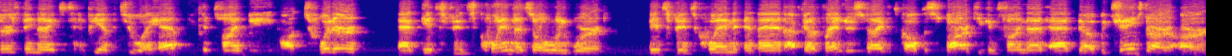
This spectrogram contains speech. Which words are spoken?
Thursday nights, 10 p.m. to 2 a.m. You can find me on Twitter at It's Vince Quinn. That's all one word. It's Vince Quinn. And then I've got a brand new site. It's called The Spark. You can find that at, uh, we changed our, our,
